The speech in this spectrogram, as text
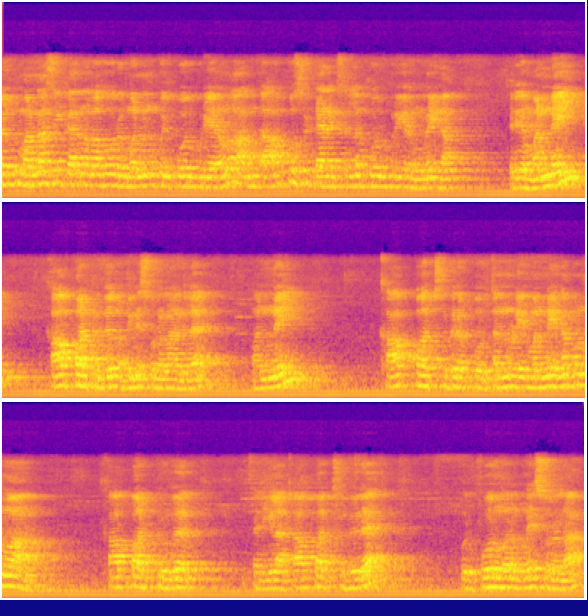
வந்து மன்னாசி காரணமாக ஒரு மன்னன் போய் போர் புரியாரோ அந்த ஆப்போசிட் டைரக்ஷன்ல போர் புரிகிற முறை தான் சரியா? மண்ணை காப்பாற்றுதல் அப்படின்னு சொல்லலாம் இதுல. மண்ணை காப்பாற்றுகிற போர் தன்னுடைய மண்ணை என்ன பண்ணுவான்? காப்பாற்றுவர் சரிங்களா? காப்பாற்றுகிற ஒரு போர் மரபுனே சொல்லலாம்.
